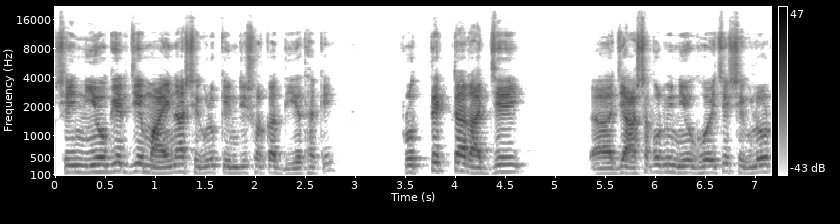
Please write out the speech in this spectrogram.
সেই নিয়োগের যে মায়না সেগুলো কেন্দ্রীয় সরকার দিয়ে থাকে। প্রত্যেকটা রাজ্যেই আহ, যে আশাকর্মী নিয়োগ হয়েছে সেগুলোর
